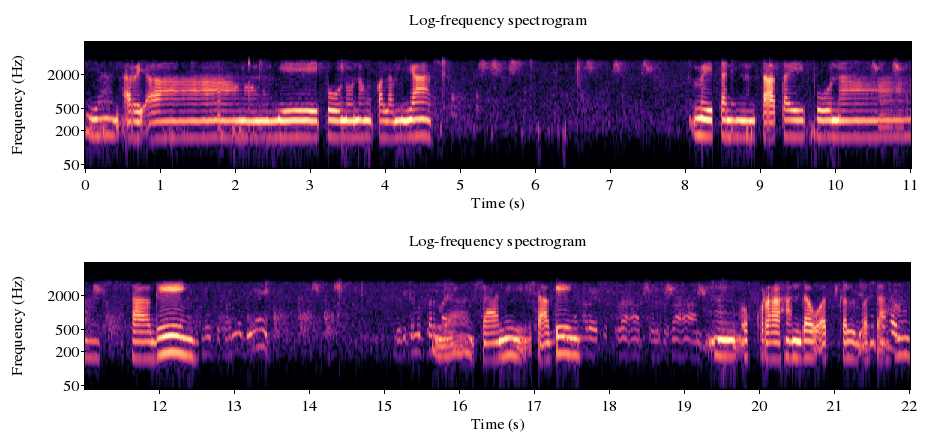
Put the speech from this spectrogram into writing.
Yan, ari ang may puno ng kalamyas. May tanim ng tatay po na saging. Yan, sani, saging. Mm, okrahan daw at kalbasahan.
